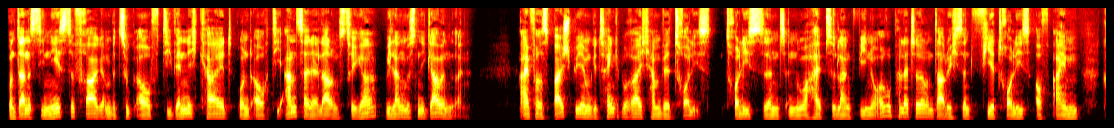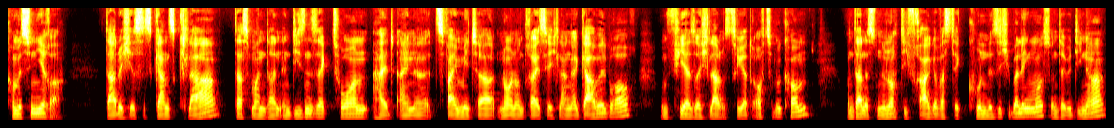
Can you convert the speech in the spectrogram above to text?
Und dann ist die nächste Frage in Bezug auf die Wendigkeit und auch die Anzahl der Ladungsträger. Wie lang müssen die Gabeln sein? Einfaches Beispiel, im Getränkebereich haben wir Trolleys. Trolleys sind nur halb so lang wie eine Europalette und dadurch sind vier Trolleys auf einem Kommissionierer. Dadurch ist es ganz klar, dass man dann in diesen Sektoren halt eine 2,39 Meter lange Gabel braucht, um vier solche Ladungsträger drauf zu bekommen. Und dann ist nur noch die Frage, was der Kunde sich überlegen muss und der Bediener,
